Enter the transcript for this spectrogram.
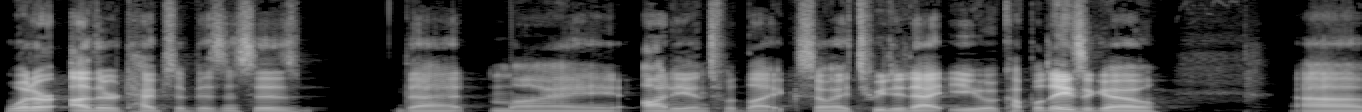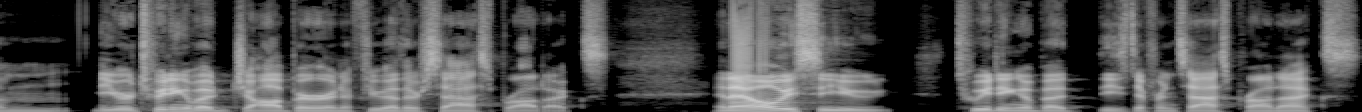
what are other types of businesses that my audience would like. So i tweeted at you a couple days ago um, you were tweeting about jobber and a few other saas products. And i always see you tweeting about these different saas products.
